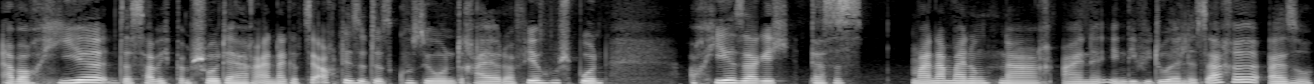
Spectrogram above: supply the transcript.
Aber auch hier, das habe ich beim Schulter herein, da gibt es ja auch diese Diskussion, drei oder vier Hufspuren. Auch hier sage ich, das ist meiner Meinung nach eine individuelle Sache. Also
